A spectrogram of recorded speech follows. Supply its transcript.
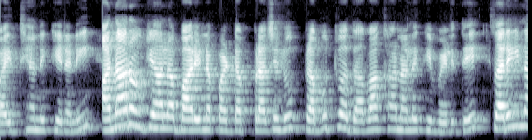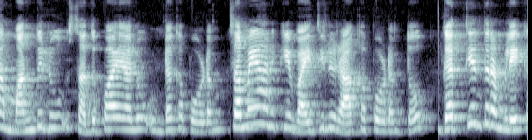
వైద్యానికేనని అనారోగ్యాల బారిన పడ్డ ప్రజలు ప్రభుత్వ దవాఖానాలకి వెళితే సరైన మందులు సదుపాయాలు ఉండకపోవడం సమయానికి వైద్యులు రాకపోవడంతో గత్యంతరం లేక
